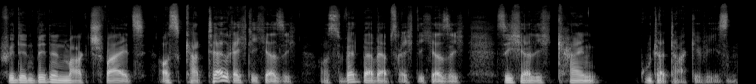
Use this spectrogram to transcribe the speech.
für den Binnenmarkt Schweiz aus kartellrechtlicher Sicht, aus wettbewerbsrechtlicher Sicht sicherlich kein guter Tag gewesen.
